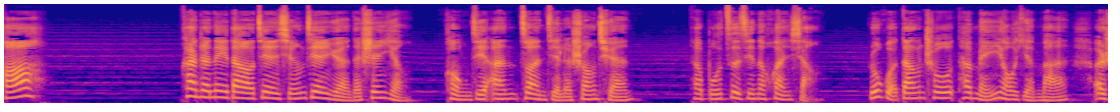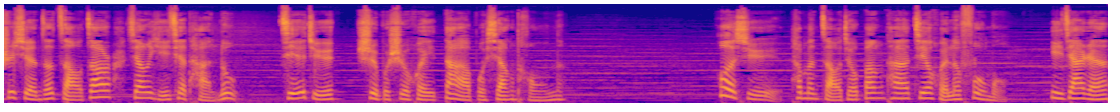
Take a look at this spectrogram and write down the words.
好。看着那道渐行渐远的身影，孔继安攥紧了双拳，他不自禁的幻想。如果当初他没有隐瞒，而是选择早早将一切袒露，结局是不是会大不相同呢？或许他们早就帮他接回了父母，一家人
